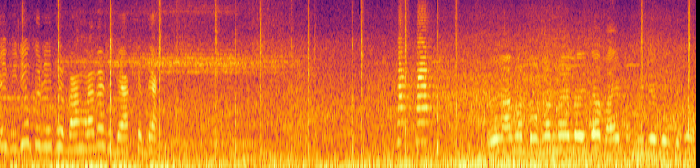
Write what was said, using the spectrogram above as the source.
এই ভিডিও করে বাংলাদেশ ব্যাগকে দেখ। আমার দোকান নাই লইতা ভাই ভিডিও করতে দাও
